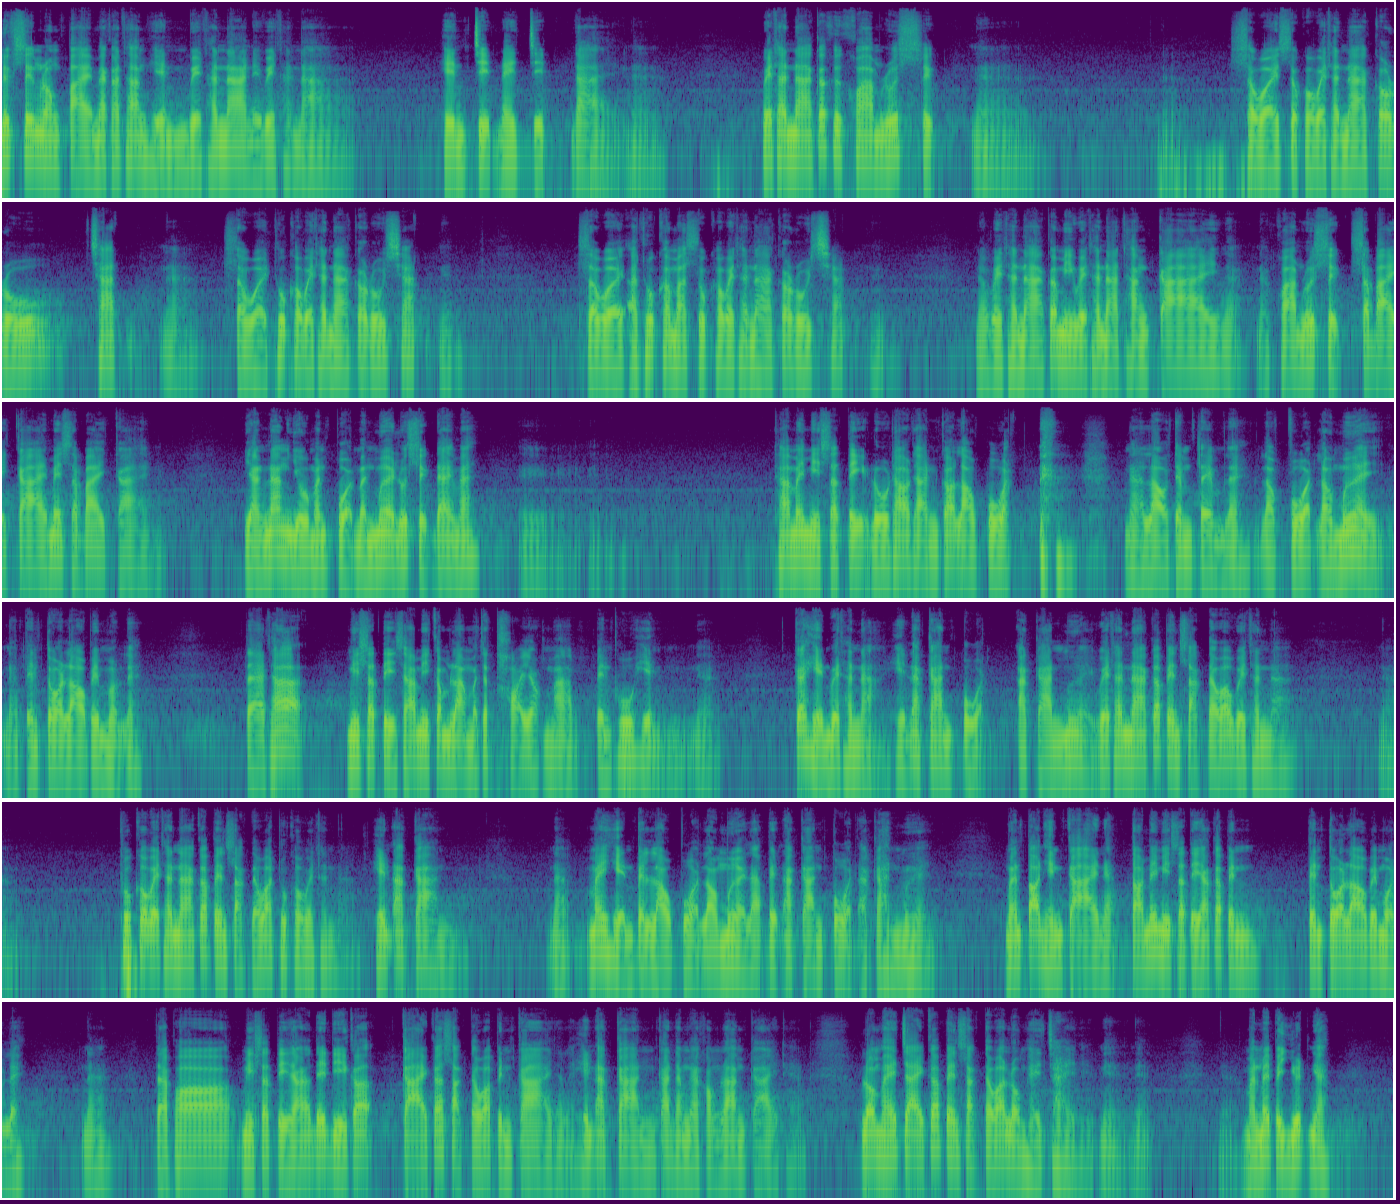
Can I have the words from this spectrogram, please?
ลึกซึ้งลงไปแม้กระทั่งเห็นเวทนาในเวทนา เห็นจิตในจิตได้นะเวทนาก็คือความรู้สึกนะสวยสุขเวทนาก็รู้ชัดนะสวยทุกขเวทนาก็รู้ชัดนะสวยอทุกขมสุขเวทนาก็รู้ชัด นะเวทนาก็มีเวทนาทางกายนะนะความรู้สึกสบายกายไม่สบายกายนะอย่างนั่งอยู่มันปวดมันเมื่อยรู้สึกได้ไหมถ้าไม่มีสติรู้เท่าทันก็เราปวดนะเราเต็มเต็มเลย เราปวดเราเมื่อยนะเป็นตัวเราไปหมดเลย แต่ถ้ามีสติช้ามีกำลังมันจะถอยออกมาเป็นผู้เห็นนะก็เห็นเวทนา เห็นอาการปวด อาการเมื่อย เวทนาก็เป็นสักแต่ว่าเวทนานะทุกขเวทนาก็เป็นสักแต่ว่าทุกขเวทนา เห็นอาการนะไม่เห็นเป็นเราปวดเราเมื่อยแล้วเป็นอาการปวดอาการเมื่อย เหมือนตอนเห็นกายเนี่ย ตอนไม่มีสติก็เป็นเป็นตัวเราไปหมดเลยนะแต่พอมีสติแล้วได้ดีก็กายก็สักแต่ว่าเป็นกายนั่นแหละเห็นอาการการทำงานของร่างกายแทน ลมหายใจก็เป็นสักแต่ว่าลมหายใจเนี่ยเนี่ย มันไม่ไปยึดไง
